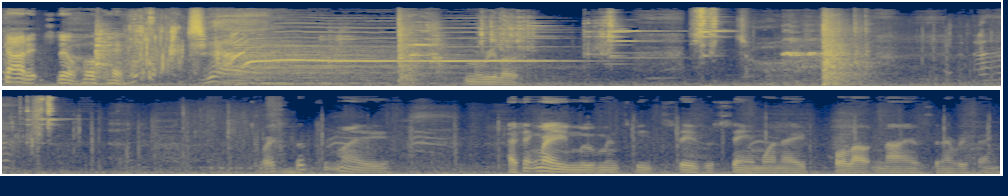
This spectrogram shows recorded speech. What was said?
Got it, still, okay. I'm gonna reload. Do I still keep my... I think my movement speed stays the same when I pull out knives and everything.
